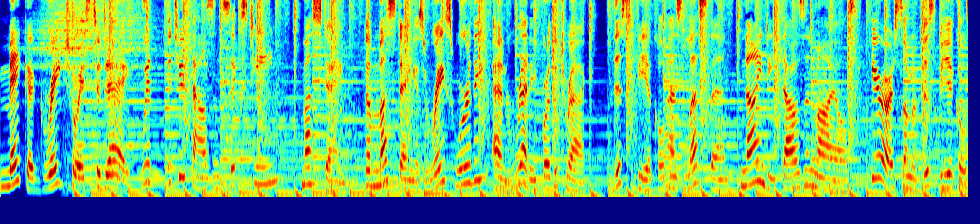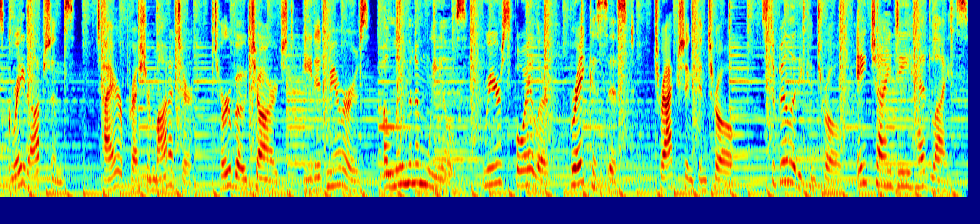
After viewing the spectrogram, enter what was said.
Make a great choice today with the 2016 Mustang. The Mustang is race-worthy and ready for the track. This vehicle has less than 90,000 miles. Here are some of this vehicle's great options. Tire pressure monitor, turbocharged, heated mirrors, aluminum wheels, rear spoiler, brake assist, traction control, stability control, HID headlights,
